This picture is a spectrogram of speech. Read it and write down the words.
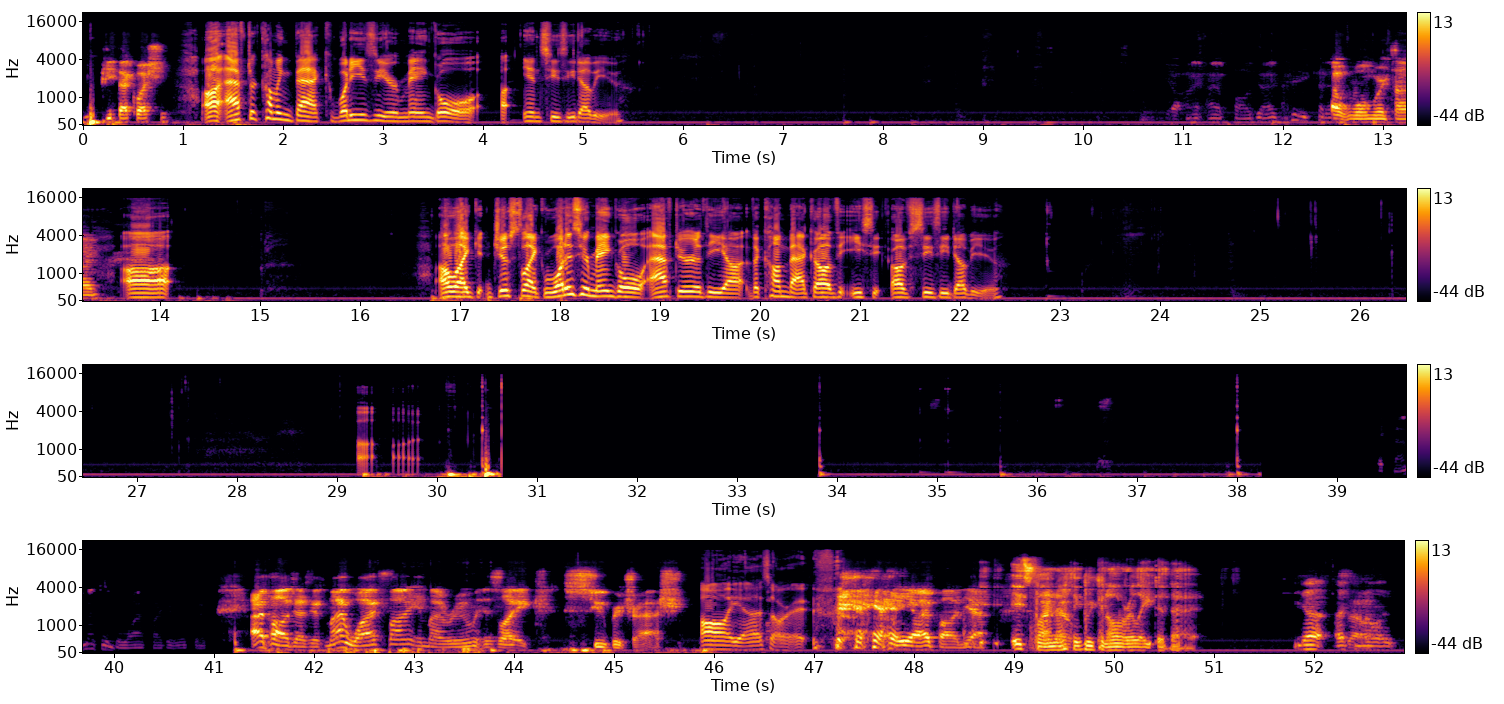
Repeat that question. Uh, after coming back, what is your main goal uh, in CZW? I, I apologize. Oh, one more time. Uh, oh, like just like what is your main goal after the uh, the comeback of EC of CZW? I'm messing with the Wi-Fi here real quick. I apologize, guys. My Wi-Fi in my room is like super trash. Oh yeah, that's all right. yeah, I apologize. Yeah. It's fine. I I think we can all relate to that. Yeah, I So- can relate.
